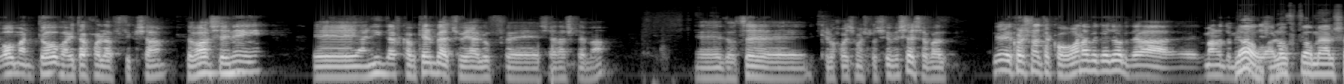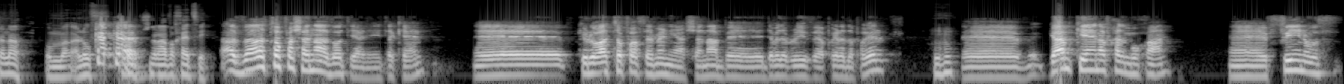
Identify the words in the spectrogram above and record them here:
רומן טוב, היית יכול להפסיק שם. דבר שני, אני דווקא כן בעד שהוא יהיה אלוף שנה שלמה. זה יוצא כאילו 536, אבל כל שנת הקורונה בגדול, זה הזמן הדומיננטי לא, הוא אלוף כבר מעל שנה, הוא אלוף כן, כן. שנה וחצי. אז עד סוף השנה הזאת אני אתקן. אה, כאילו עד סוף רסלמניה, השנה ב-WWE זה אפריל עד אפריל. אה, גם כי אין אף אחד מוכן. אה, פינוס,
